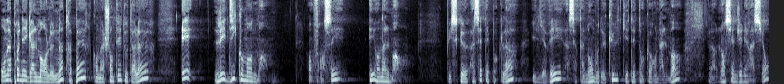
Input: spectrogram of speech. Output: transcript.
On apprenait également le Notre Père qu'on a chanté tout à l'heure et les dix commandements en français et en allemand. Puisque à cette époque-là, il y avait un certain nombre de cultes qui étaient encore en allemand, l'ancienne génération,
